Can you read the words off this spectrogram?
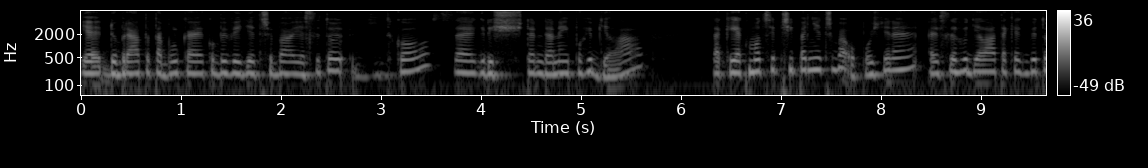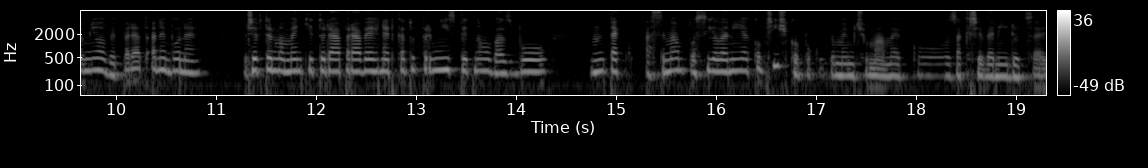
je dobrá ta tabulka jakoby vědět třeba, jestli to dítko se, když ten daný pohyb dělá, tak jak moc je případně třeba opožděné a jestli ho dělá tak, jak by to mělo vypadat, anebo ne. Protože v ten moment ti to dá právě hnedka tu první zpětnou vazbu, hm, tak asi mám posílený jako příško, pokud to mimčo mám jako zakřivený do C,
